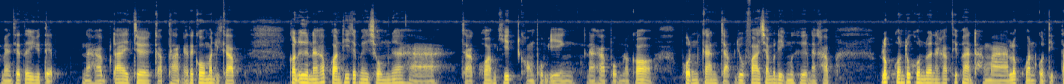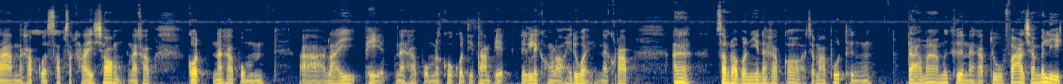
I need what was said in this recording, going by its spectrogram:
แมนเชสเตอร์ยูไนเต็ดนะครับได้เจอกับทางแอตเลติโกมาดริดครับ ก่อนอื่นนะครับก่อนที่จะไปชมเนื้อหาจากความคิดของผมเองนะครับผมแล้วก็ผลการจับยูฟาแชมเปี้ยนลีกเมื่อคืนนะครับ รบกวนทุกคนด้วยนะครับที่ผ่านทางมารบกวนกดติดตามนะครับ กด Subscribe ช่องนะครับ กดนะครับผมไลค์เพจนะครับผมแล้วก็กดติดตามเพจเล็กๆ ของเราให้ด้วยนะครับอ่าสำหรับวันนี้นะครับก็จะมาพูดถึงดราม่าเมื่อคืนนะครับยูฟาแชมเปี้ยนลีก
